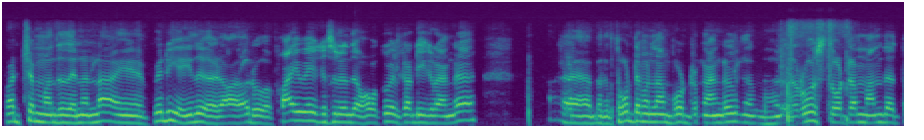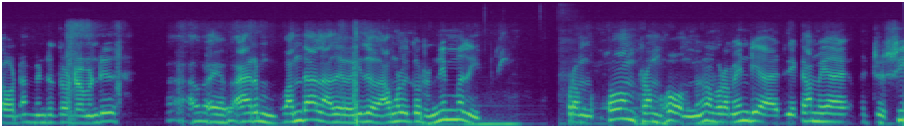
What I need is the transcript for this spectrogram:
பட்சம் வந்தது என்னன்னா பெரிய இது ஒரு ஃபைவ் ஏக்கர்ஸ்ல இருந்த கோவில் கட்டிக்கிறாங்க தோட்டம் எல்லாம் போட்டிருக்காங்க ரோஸ் தோட்டம் அந்த தோட்டம் இந்த தோட்டம் வந்து யாரும் வந்தால் அது இது அவங்களுக்கு ஒரு நிம்மதி from home from home from India they come to see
